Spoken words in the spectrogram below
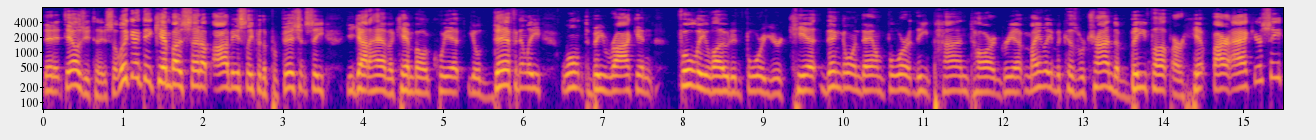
that it tells you to. So look at the akimbo setup. Obviously for the proficiency, you got to have a akimbo equipped. You'll definitely want to be rocking fully loaded for your kit. Then going down for the pine tar grip, mainly because we're trying to beef up our hip fire accuracy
